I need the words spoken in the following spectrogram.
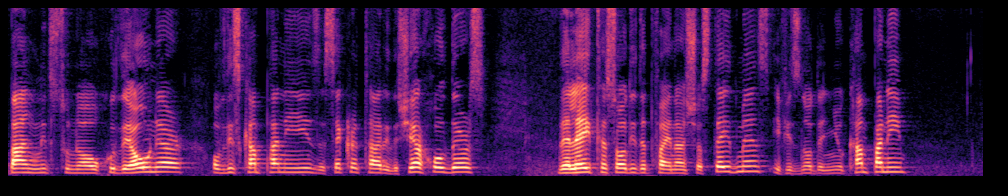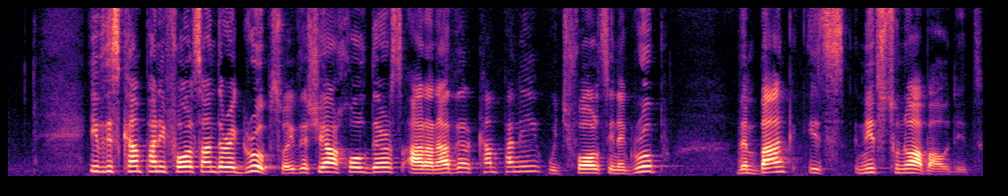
bank needs to know who the owner of this company is, the secretary, the shareholders, the latest audited financial statements, if it's not a new company. If this company falls under a group, so if the shareholders are another company which falls in a group, then bank is, needs to know about it.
